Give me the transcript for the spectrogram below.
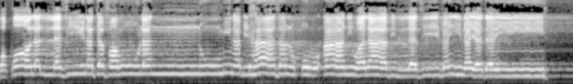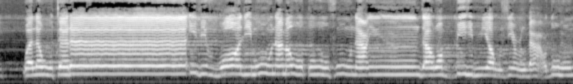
وقال الذين كفروا لن نؤمن بهذا القرآن ولا بالذي بين يديه ولو ترى الظالمون موقوفون عند ربهم يرجع بعضهم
